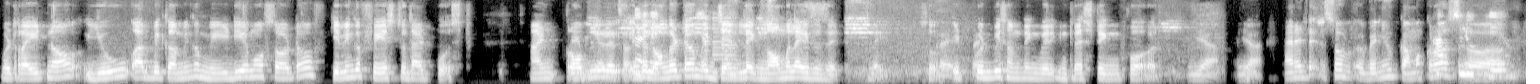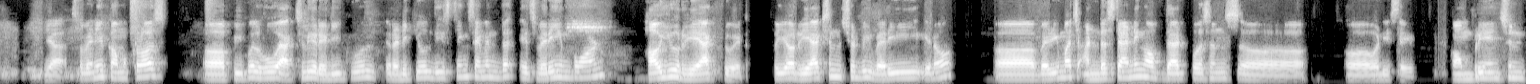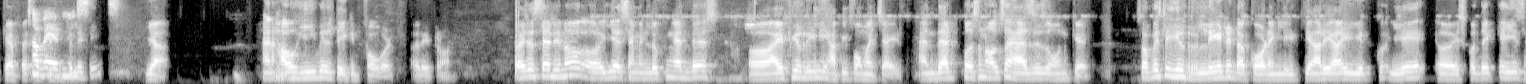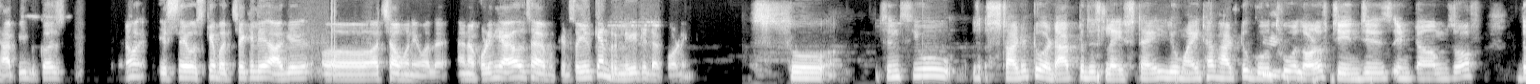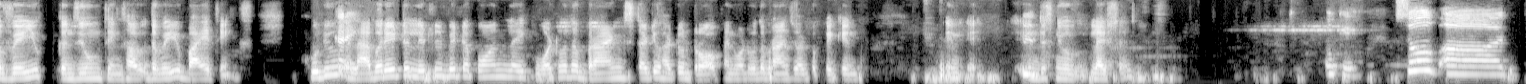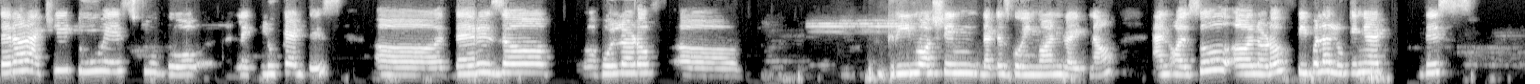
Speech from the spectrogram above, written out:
But right now, you are becoming a medium of sort of giving a face to that post, and probably that's in the longer term, it gen- like normalizes it. Like so, Right, it could right, be something very interesting for. yeah yeah. And it so when you come across uh, yeah so when you come across uh, people who actually ridicule ridicule these things i mean the, it's very important how you react to it. So your reaction should be very you know uh, very much understanding of that person's uh, uh, what do you say comprehension capa- Awareness. capability. And how he will take it forward uh, later on so i just said you know uh, yes i mean looking at this uh, i feel really happy for my child and that person also has his own kid so obviously he'll relate it accordingly कि अरे यार ये ये uh, इसको देख के he is happy because you know इससे उसके बच्चे के लिए आगे uh, अच्छा होने वाला है and accordingly I also have a kid so you can relate it accordingly So, since you started to adapt to this lifestyle, you might have had to go Hmm. through a lot of changes in terms of the way you consume things, how the way you buy things. Could you Correct. elaborate a little bit upon like what were the brands that you had to drop and what were the brands you had to pick in in in, in this new lifestyle? okay. So uh, there are actually two ways to go like look at this. Uh, there is a, a whole lot of uh, greenwashing that is going on right now. And also a lot of people are looking at this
